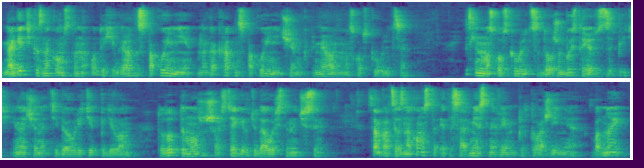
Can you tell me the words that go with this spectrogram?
Энергетика знакомства на отдыхе гораздо спокойнее, многократно спокойнее, чем, к примеру, на Московской улице. Если на Московской улице должен быстро ее зацепить, иначе она от тебя улетит по делам, то тут ты можешь растягивать удовольствие на часы. Сам процесс знакомства – это совместное времяпрепровождение в одной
